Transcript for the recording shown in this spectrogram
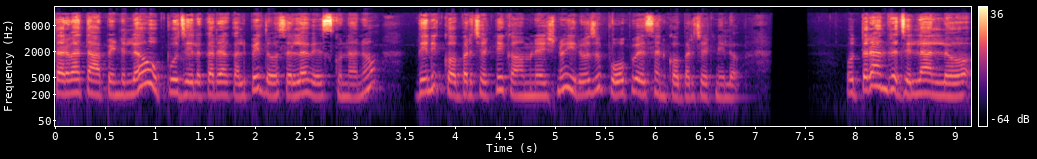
తర్వాత ఆ పిండిలో ఉప్పు జీలకర్ర కలిపి దోశల్లో వేసుకున్నాను. దీనికి కొబ్బరి చట్నీ కాంబినేషను ఈరోజు పోపు వేశాను కొబ్బరి చట్నీలో. ఉత్తరాంధ్ర జిల్లాల్లో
